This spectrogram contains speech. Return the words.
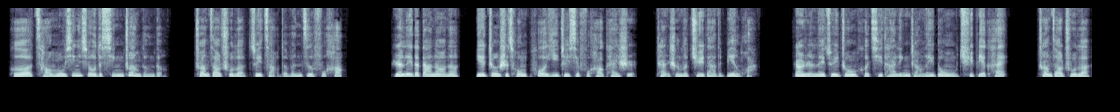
和草木星宿的形状等等，创造出了最早的文字符号。人类的大脑呢，也正是从破译这些符号开始，产生了巨大的变化，让人类最终和其他灵长类动物区别开，创造出了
